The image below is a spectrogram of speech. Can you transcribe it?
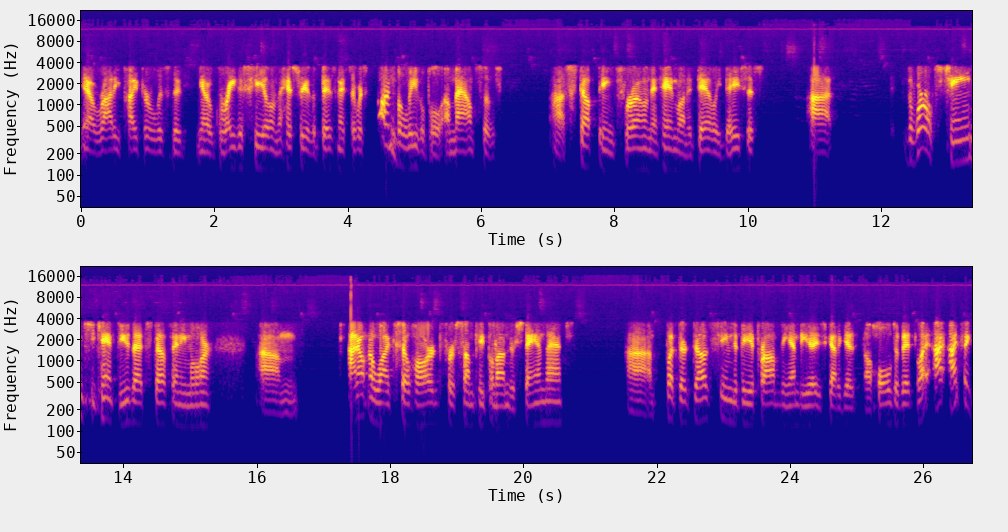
you know, Roddy Piper was the, you know, greatest heel in the history of the business. There was unbelievable amounts of uh, stuff being thrown at him on a daily basis. Uh, the world's changed. You can't do that stuff anymore. Um, I don't know why it's so hard for some people to understand that. Uh, but there does seem to be a problem. The NBA's got to get a hold of it. Like I, I think,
